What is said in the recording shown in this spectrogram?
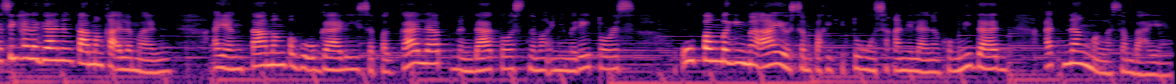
Kasing halaga ng tamang kaalaman ay ang tamang pag-uugali sa pagkalap ng datos ng mga enumerators upang maging maayos ang pakikitungo sa kanila ng komunidad at ng mga sambahayan.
